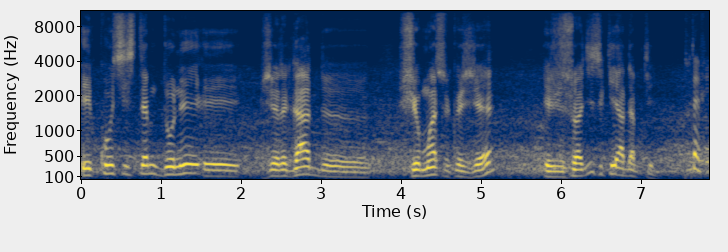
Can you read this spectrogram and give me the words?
écosystème donné, et je regarde euh, chez moi ce que j'ai et je choisis ce qui est adapté. Tout à fait.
